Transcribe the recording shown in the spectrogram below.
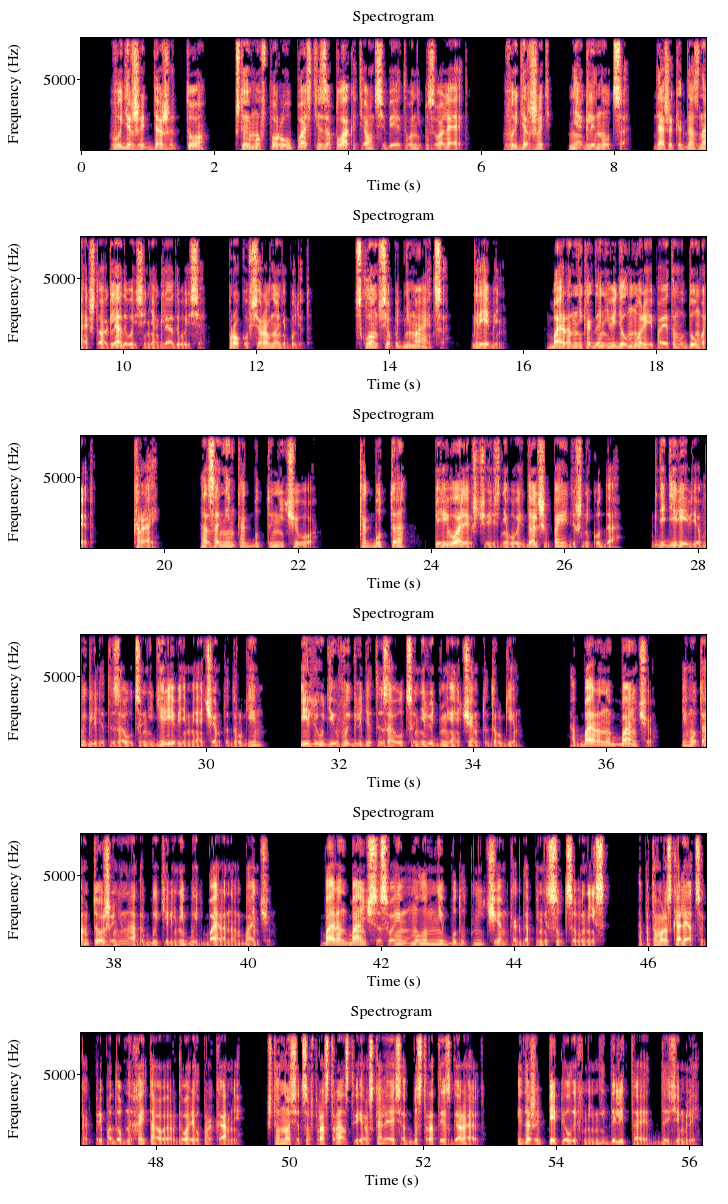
Выдержать даже то, что ему впору упасть и заплакать, а он себе этого не позволяет. Выдержать, не оглянуться, даже когда знает, что оглядывайся, не оглядывайся, проку все равно не будет. Склон все поднимается, гребень. Байрон никогда не видел моря и поэтому думает «край», а за ним как будто ничего, как будто перевалишь через него и дальше поедешь никуда, где деревья выглядят и зовутся не деревьями, а чем-то другим, и люди выглядят и зовутся не людьми, а чем-то другим. А Байрону Банчу, ему там тоже не надо быть или не быть Байроном Банчем. Байрон Банч со своим мулом не будут ничем, когда понесутся вниз, а потом раскалятся, как преподобный Хайтауэр говорил про камни, что носятся в пространстве и, раскаляясь от быстроты, сгорают, и даже пепел их не, долетает до земли.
